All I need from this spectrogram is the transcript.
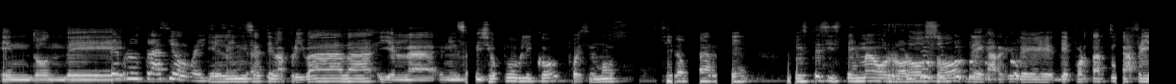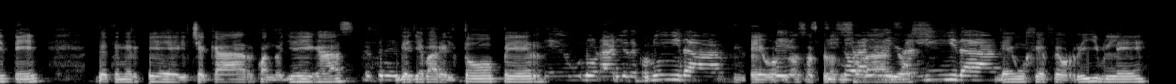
en donde De frustración, güey. en la frustración. iniciativa privada y en, la, en el servicio público, pues hemos sido parte de este sistema horroroso de, de, de portar tu cafete, de tener que checar cuando llegas, De, tener de llevar el topper, de un horario de comida. de De los asquerosos horario de horarios, salida. de un jefe horrible.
